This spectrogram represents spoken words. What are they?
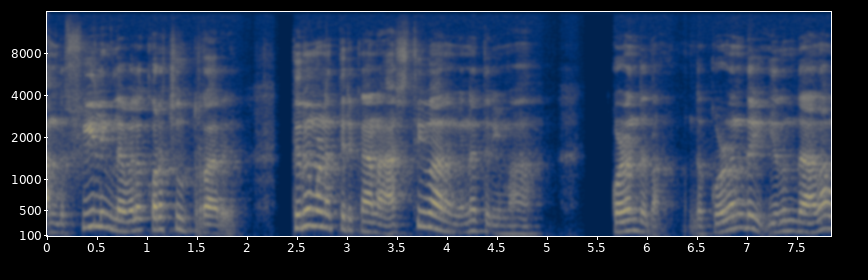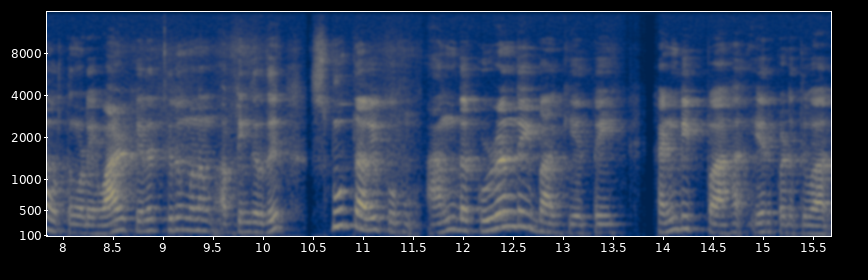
அந்த ஃபீலிங் லெவலை குறைச்சி விட்டுறாரு. திருமணத்திற்கான அஸ்திவாரம் என்ன தெரியுமா? குழந்தை தான். இந்த குழந்தை இருந்தால் தான் ஒருத்தங்களுடைய வாழ்க்கையில் திருமணம் அப்படிங்கிறது ஸ்மூத்தாகவே போகும். அந்த குழந்தை பாக்கியத்தை கண்டிப்பாக ஏற்படுத்துவார்.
